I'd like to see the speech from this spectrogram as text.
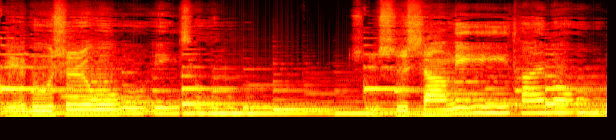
也不是无影踪，只是想你太浓。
